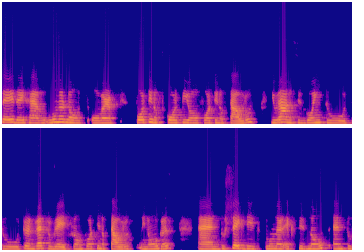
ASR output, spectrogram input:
say they have lunar nodes over 14 of Scorpio, 14 of Taurus. Uranus is going to, to turn retrograde from 14 of Taurus in August and to shake these lunar axis nodes and to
